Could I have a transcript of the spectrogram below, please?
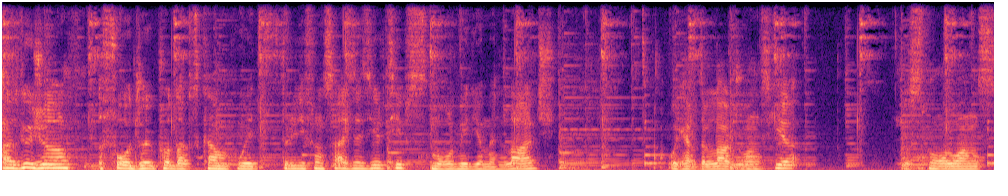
As usual the ForJoy products come with three different sizes ear tips small medium and large. We have the large ones here. The small ones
